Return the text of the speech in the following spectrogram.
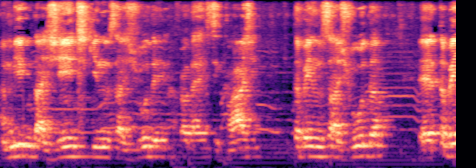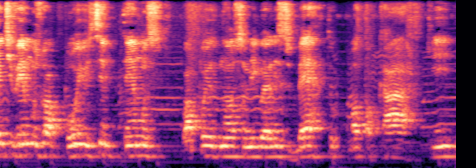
amigo da gente, que nos ajuda, e Rafael da Reciclagem, que também nos ajuda. É, também tivemos o apoio, e sempre temos o apoio do nosso amigo Elisberto Motocar, que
